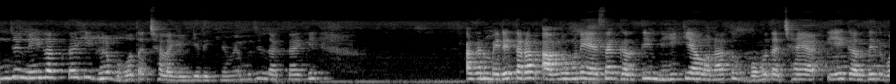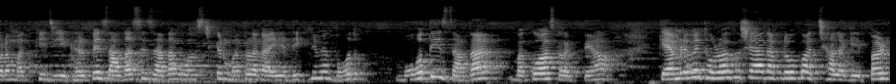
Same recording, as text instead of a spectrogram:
मुझे नहीं लगता कि घर बहुत अच्छा लगेंगे दिखने में। मुझे लगता है कि अगर मेरे तरफ़ आप लोगों ने ऐसा गलती नहीं किया होना तो बहुत अच्छा है। ये गलती दोबारा मत कीजिए। घर पे ज़्यादा से ज़्यादा वॉल स्टिकर मत लगाइए। देखने में बहुत बहुत ही ज़्यादा बकवास लगते हैं हाँ। कैमरे में थोड़ा सा शायद आप लोगों को अच्छा लगे, पर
